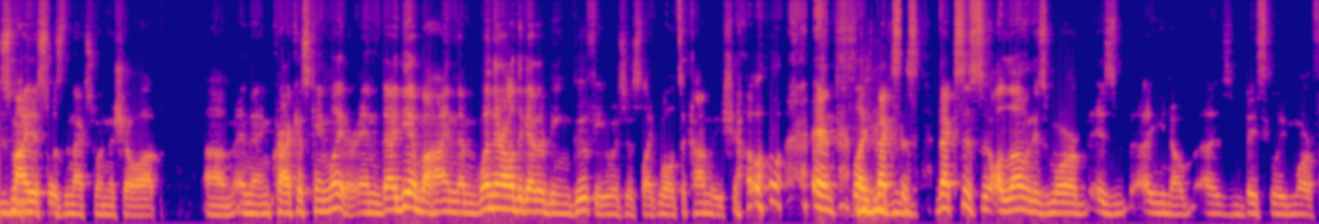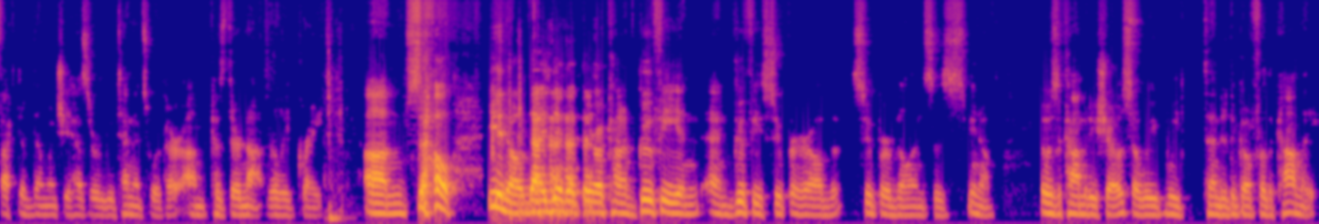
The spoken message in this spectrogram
mm-hmm. Smytus was the next one to show up, um, and then Krackus came later. And the idea behind them, when they're all together being goofy, was just like, well, it's a comedy show, and like Vexus Vexus alone is more is uh, you know is basically more effective than when she has her lieutenants with her because um, they're not really great. Um, so you know, the idea that they're a kind of goofy and, and goofy superhero super villains is, you know, it was a comedy show, so we we tended to go for the comedy.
